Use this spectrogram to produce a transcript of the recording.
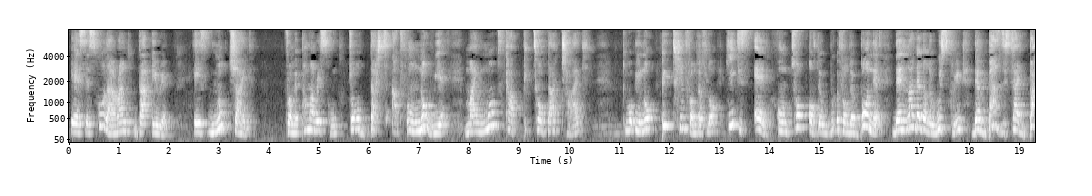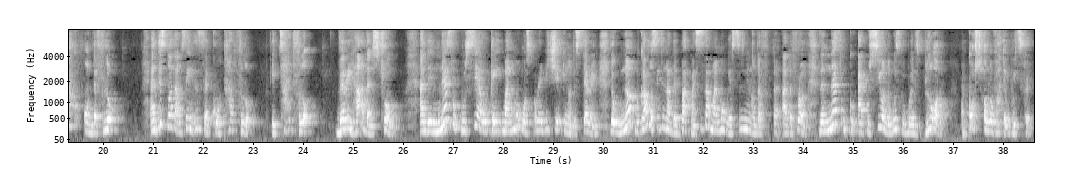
there's a school around that area. A no child from a primary school just dashed out from nowhere. My mom's car picked up that child you know, picked him from the floor, hit his head on top of the from the bonnet, then landed on the windscreen, then bounced the child back on the floor. And this is what I'm saying. This is a coated floor, a tight floor, very hard and strong. And the next we could see, okay, my mom was already shaking on the steering. The no, because I was sitting at the back, my sister and my mom were sitting on the uh, at the front. The next could, I could see on the windscreen was blood gushed all over the windscreen.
